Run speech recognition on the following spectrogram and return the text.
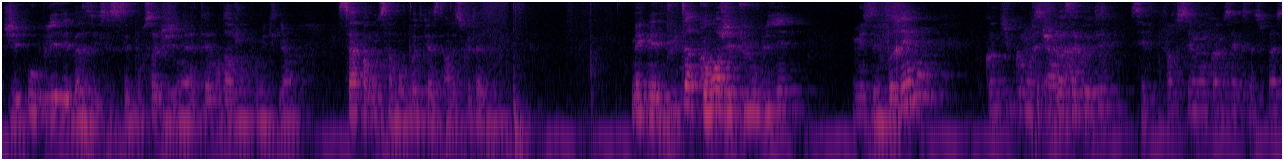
J'ai oublié les basiques. C'est- pour ça que j'ai généré tellement d'argent pour mes clients. Ça, par contre, c'est un bon podcast. Hein, là, ce que t'as dit. Mec, mais putain, comment j'ai pu l'oublier? Mais Mais c'est vraiment? Quand tu commences Après, tu à. passes à côté. C'est forcément comme ça que ça se passe.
